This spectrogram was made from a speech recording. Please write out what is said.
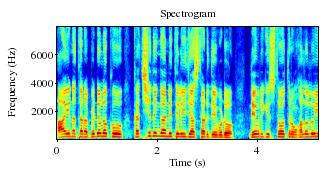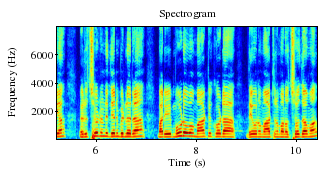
ఆయన తన బిడ్డలకు ఖచ్చితంగా తెలియజేస్తాడు దేవుడు. దేవునికి స్తోత్రం. హలలుయ మీరు చూడండి దేవుని బిడ్డలరా మరి మూడవ మాట కూడా దేవుని మాటను మనం చూద్దామా?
